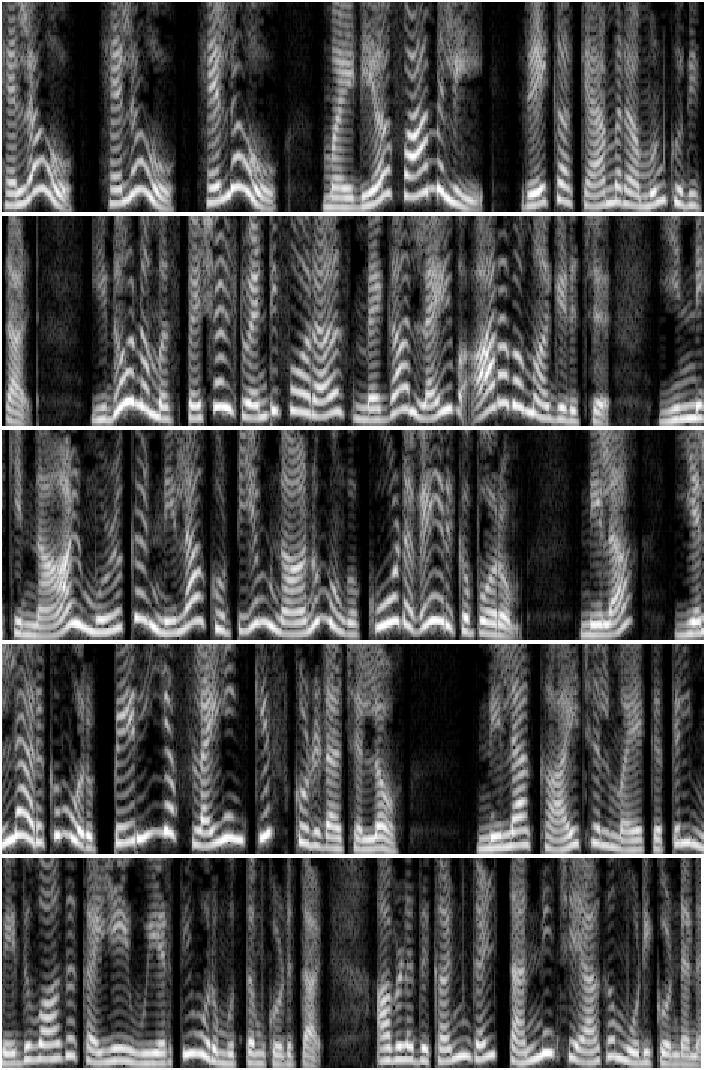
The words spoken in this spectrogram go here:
Hello hello hello my dear family Rekha camera முன் குதித்தாள். இதோ நம்ம special 24 four hours mega live ஆரம்பமாகிடுச்சு. இன்னைக்கு நாள் முழுக்க நிலா குட்டியும் நானும் உங்க கூடவே இருக்க போறோம். நிலா எல்லாருக்கும் ஒரு பெரிய ஃப்ளையிங் கிஸ் கொடுடா செல்லம். நிலா காய்ச்சல் மயக்கத்தில் மெதுவாக கையை உயர்த்தி ஒரு முத்தம் கொடுத்தாள். அவளது கண்கள் தன்னிச்சையாக மூடிக்கொண்டன.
